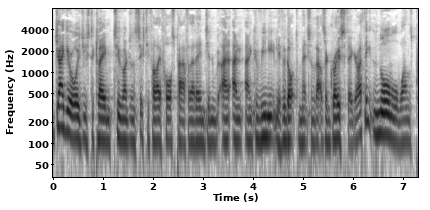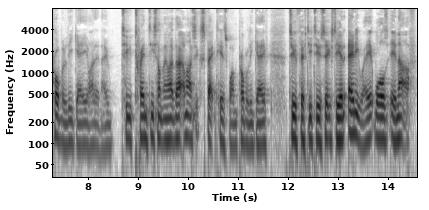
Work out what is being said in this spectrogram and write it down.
Jaguar always used to claim 265 horsepower for that engine and, and, and, conveniently forgot to mention that, that was a gross figure. I think the normal ones probably gave, I don't know, 220, something like that. And I suspect his one probably gave 250, 260. And anyway, it was enough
